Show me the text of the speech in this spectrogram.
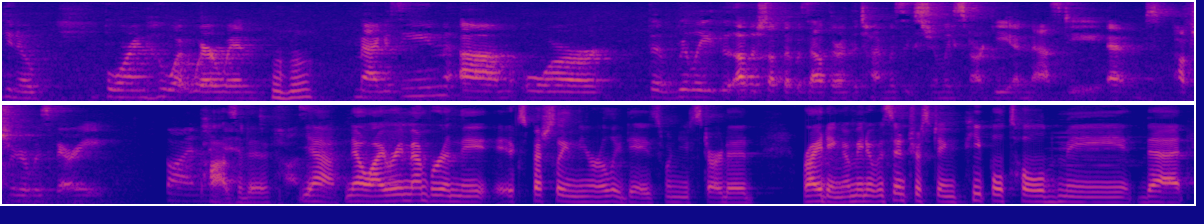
you know, boring who, what, where, when magazine, um, or the really the other stuff that was out there at the time was extremely snarky and nasty, and Pop Sugar was very fun, and positive. Yeah. No, I remember in the, especially in the early days when you started writing. I mean, it was interesting. People told me that,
